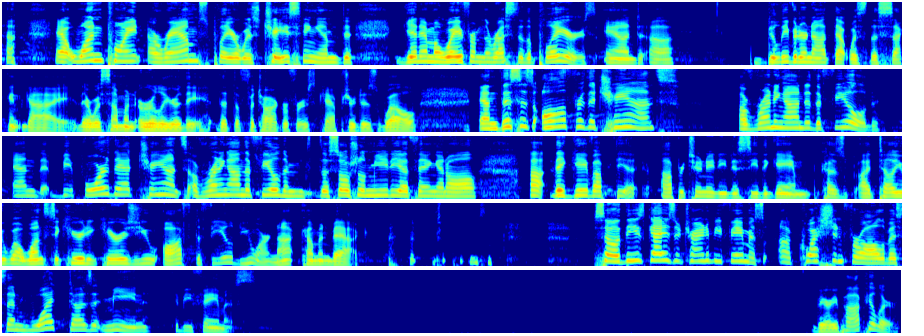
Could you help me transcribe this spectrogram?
At one point, a Rams player was chasing him to get him away from the rest of the players. And uh, believe it or not, that was the second guy. There was someone earlier they, that the photographers captured as well. And this is all for the chance of running onto the field. And before that chance of running on the field and the social media thing and all, uh, they gave up the opportunity to see the game. Because I tell you what, once security carries you off the field, you are not coming back. So these guys are trying to be famous. A question for all of us then what does it mean to be famous? Very popular,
